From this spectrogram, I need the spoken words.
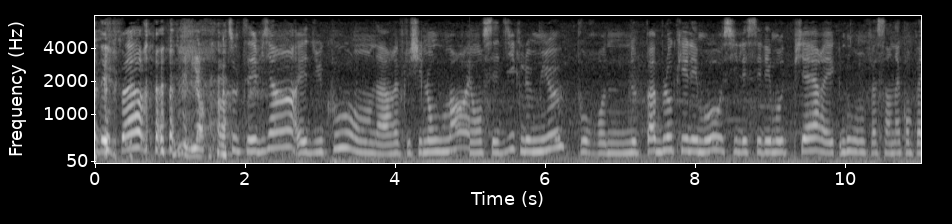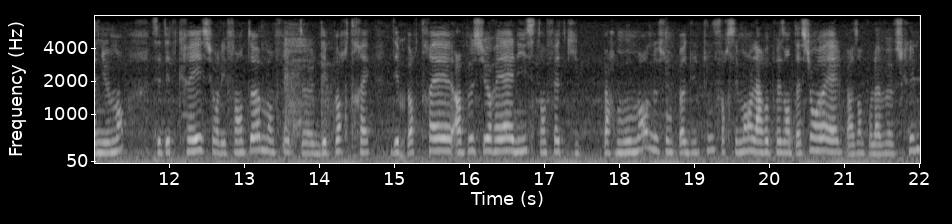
au départ? Tout est bien. Tout est bien. Et du coup, on a réfléchi longuement et on s'est dit que le mieux, pour ne pas bloquer les mots, aussi laisser les mots de Pierre et que nous, on fasse un accompagnement, c'était de créer sur les fantômes en fait euh, des portraits, des portraits un peu surréalistes en fait qui par moments ne sont pas du tout forcément la représentation réelle. Par exemple, pour la veuve Screams,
